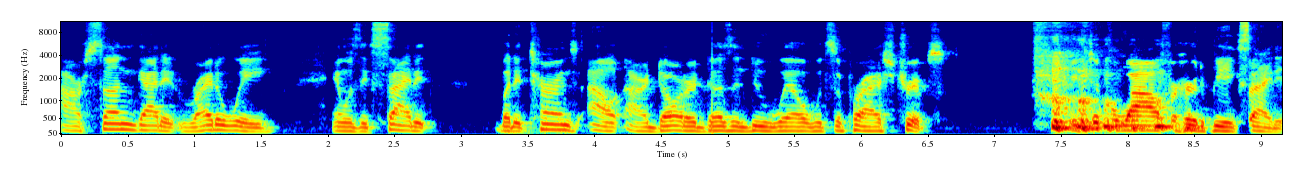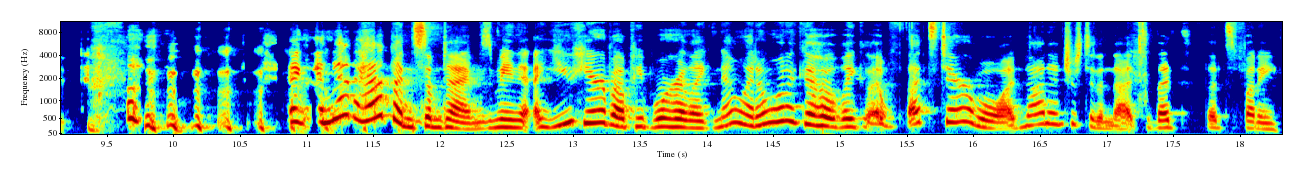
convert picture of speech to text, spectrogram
Our son got it right away and was excited, but it turns out our daughter doesn't do well with surprise trips. it took a while for her to be excited. and, and, that happens sometimes. I mean, you hear about people who are like, "No, I don't want to go." Like, oh, that's terrible. I'm not interested in that. So that's that's funny.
